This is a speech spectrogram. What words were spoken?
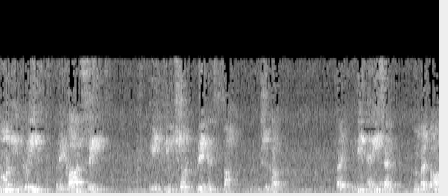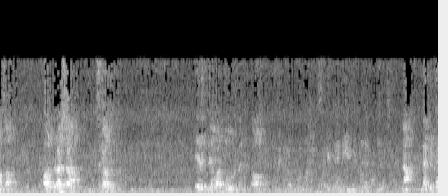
no increased recurrence rate in future pregnancy صح مش كده طيب دي اليسا من مال طبعا صح أكتر عشان استنى از نيفر نورمال آه نعم لكن ده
